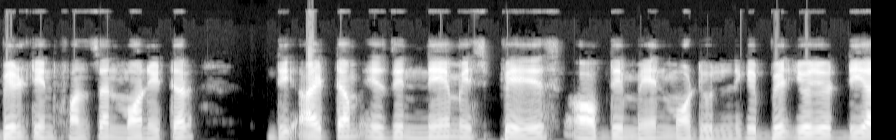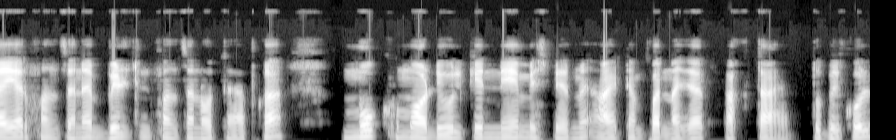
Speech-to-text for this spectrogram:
built in function monitor the item is the name space of the main module यानी कि जो जो डी आई आर फ़ंक्शन है बिल्ट इन फ़ंक्शन होता है आपका, मुख्य मॉड्यूल के नेम स्पेस में आइटम पर नज़र रखता है। तो बिल्कुल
